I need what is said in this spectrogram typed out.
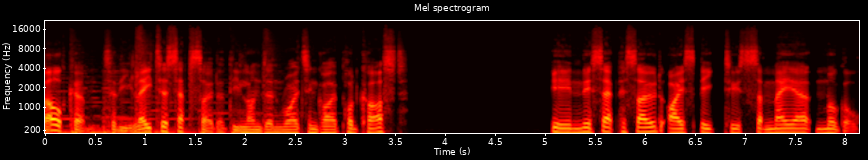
Welcome to the latest episode of the London Writing Guy podcast. In this episode, I speak to Summaya Mughal.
